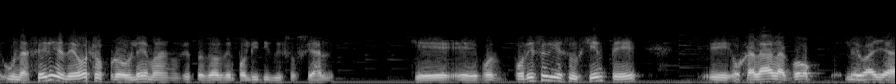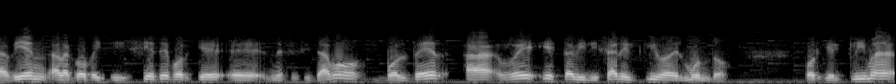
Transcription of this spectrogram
una serie de otros problemas, ¿no es cierto?, de orden político y social, que eh, por, eso es urgente, eh, ojalá a la COP le vaya bien a la COP27 porque necesitamos volver a reestabilizar el clima del mundo porque el clima,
